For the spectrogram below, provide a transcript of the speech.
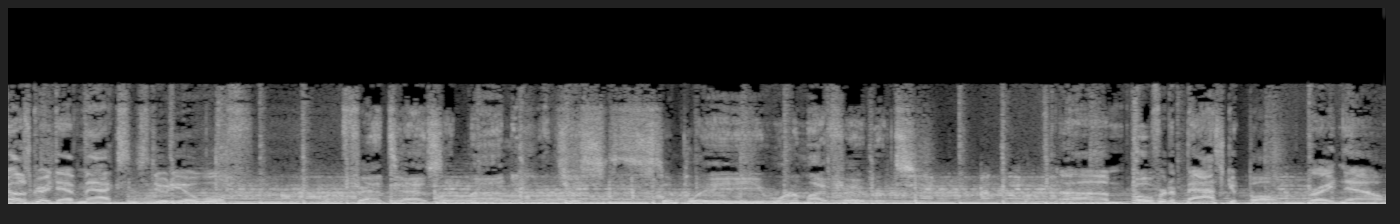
It was great to have Max in studio, Wolf. Fantastic, man. Just simply one of my favorites. Um, over to basketball right now,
